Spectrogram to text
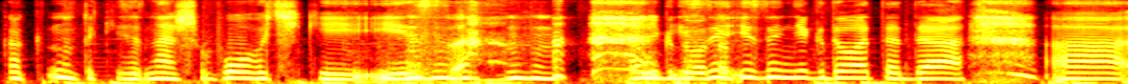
как, ну, такие, знаешь, Вовочки из, из, из анекдота, да. Э,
